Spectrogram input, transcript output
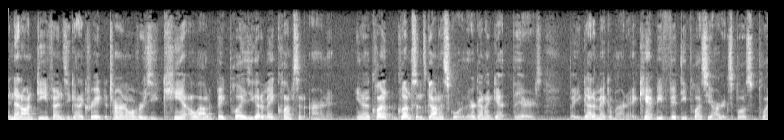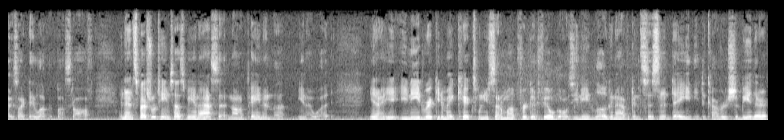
And then on defense, you got to create the turnovers. You can't allow the big plays. You got to make Clemson earn it. You know, Clem, Clemson's gonna score. They're gonna get theirs, but you got to make them earn it. It can't be 50 plus yard explosive plays like they love to bust off. And then special teams has to be an asset, not a pain in the you know what. You know, you, you need Ricky to make kicks when you set him up for good field goals. You need Logan to have a consistent day. You need the coverage to be there.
